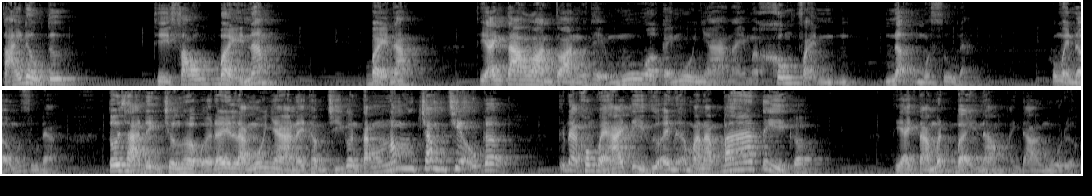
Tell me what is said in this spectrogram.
tái đầu tư, thì sau 7 năm 7 năm thì anh ta hoàn toàn có thể mua cái ngôi nhà này mà không phải nợ một xu nào không phải nợ một xu nào tôi giả định trường hợp ở đây là ngôi nhà này thậm chí còn tăng 500 triệu cơ. Tức là không phải 2 tỷ rưỡi nữa mà là 3 tỷ cơ. Thì anh ta mất 7 năm, anh ta mới mua được.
